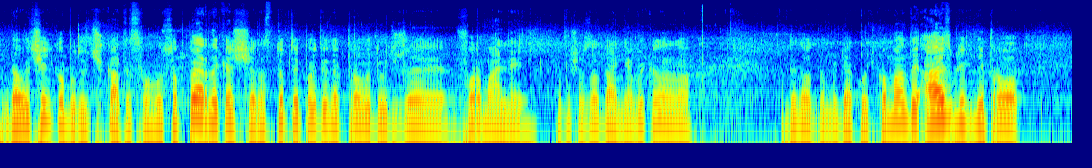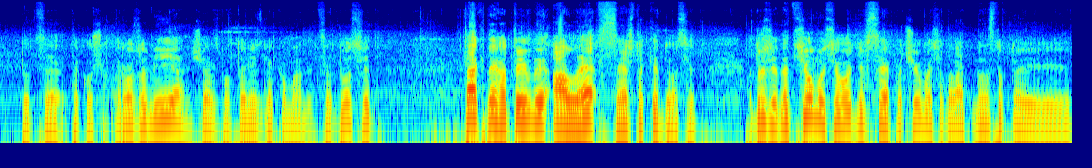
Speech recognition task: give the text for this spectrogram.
далеченько будуть чекати свого суперника. Ще наступний поєдинок проведуть вже формальний, тому що завдання виконано. Один одному дякують команди. Айсблік Дніпро. Тут це також розуміє. Ще раз повторюсь для команди. Це досвід. Так, негативний, але все ж таки досвід. Друзі, на цьому сьогодні все. Почуємося. Давайте на наступної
